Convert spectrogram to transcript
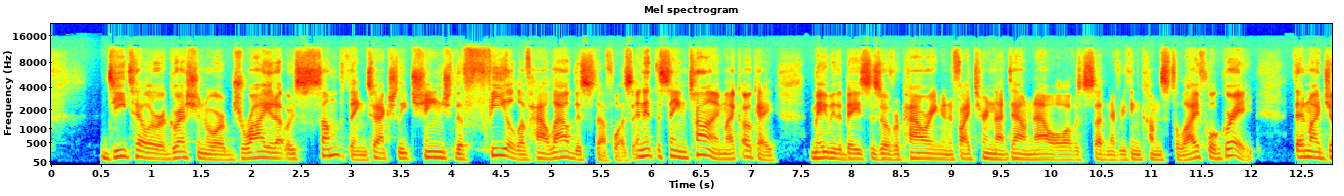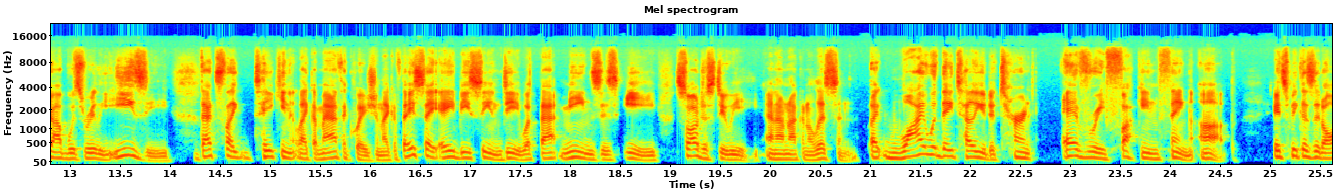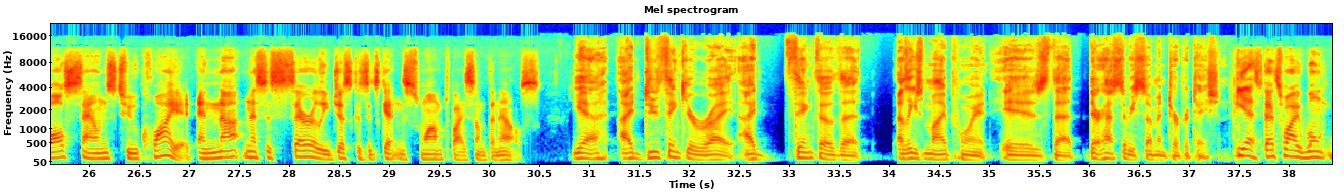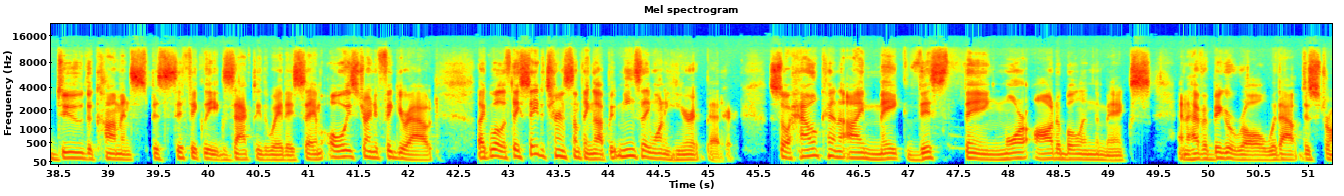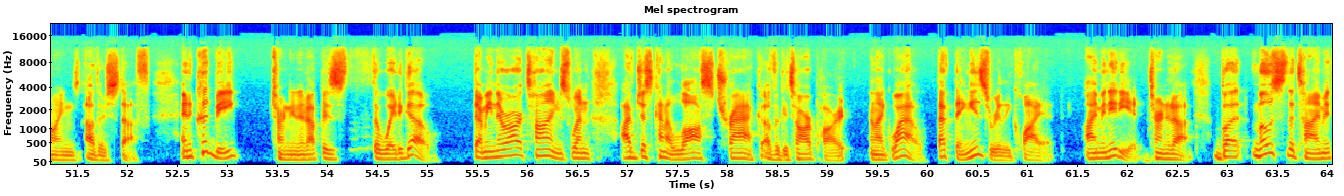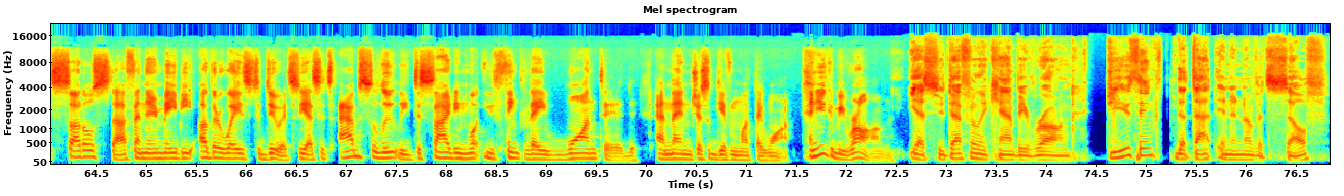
detail or aggression or dry it up or something to actually change the feel of how loud this stuff was. And at the same time, like, okay, maybe the bass is overpowering. And if I turn that down now, all of a sudden everything comes to life. Well, great. Then my job was really easy. That's like taking it like a math equation. Like if they say A, B, C, and D, what that means is E. So I'll just do E and I'm not going to listen. Like, why would they tell you to turn every fucking thing up? It's because it all sounds too quiet and not necessarily just because it's getting swamped by something else. Yeah, I do think you're right. I think, though, that at least my point is that there has to be some interpretation. Yes, that's why I won't do the comments specifically exactly the way they say. I'm always trying to figure out, like, well, if they say to turn something up, it means they want to hear it better. So, how can I make this thing more audible in the mix and have a bigger role without destroying other stuff? And it could be turning it up is the way to go. I mean, there are times when I've just kind of lost track of a guitar part and like, wow, that thing is really quiet. I'm an idiot. Turn it up. But most of the time, it's subtle stuff, and there may be other ways to do it. So, yes, it's absolutely deciding what you think they wanted and then just give them what they want. And you can be wrong. Yes, you definitely can be wrong. Do you think that that in and of itself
